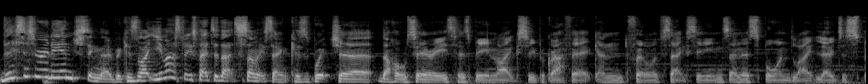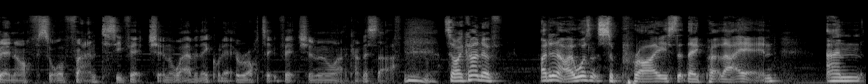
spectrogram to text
This is really interesting though, because like you must have expected that to some extent, because Witcher, the whole series has been like super graphic and full of sex scenes, and has spawned like loads of spin-off sort of fantasy fiction or whatever they call it, erotic fiction and all that kind of stuff. Mm-hmm. So I kind of, I don't know, I wasn't surprised that they put that in, and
